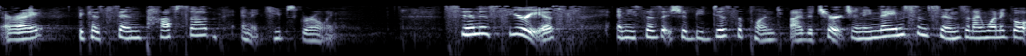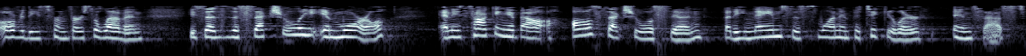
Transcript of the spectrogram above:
Alright? Because sin puffs up and it keeps growing. Sin is serious and he says it should be disciplined by the church. And he names some sins and I want to go over these from verse 11. He says the sexually immoral and he's talking about all sexual sin, but he names this one in particular, incest.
